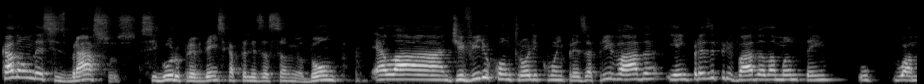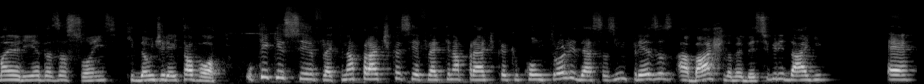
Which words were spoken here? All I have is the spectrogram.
Cada um desses braços, seguro, previdência, capitalização e odonto, ela divide o controle com uma empresa privada e a empresa privada ela mantém o, a maioria das ações que dão direito a voto. O que, que isso se reflete na prática? Se reflete na prática que o controle dessas empresas, abaixo da BB Seguridade, é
